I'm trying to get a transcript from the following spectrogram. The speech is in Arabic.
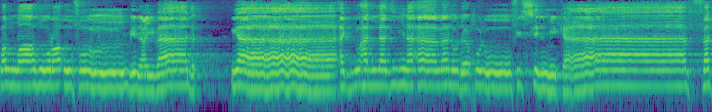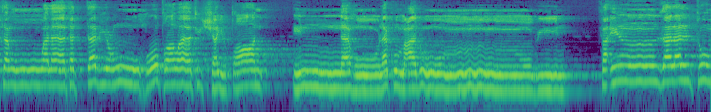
والله رؤوف بالعباد. يا أيها الذين آمنوا ادخلوا في السلم كافة ولا تتبعوا خطوات الشيطان. إنه لكم عدو مبين. فإن زللتم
